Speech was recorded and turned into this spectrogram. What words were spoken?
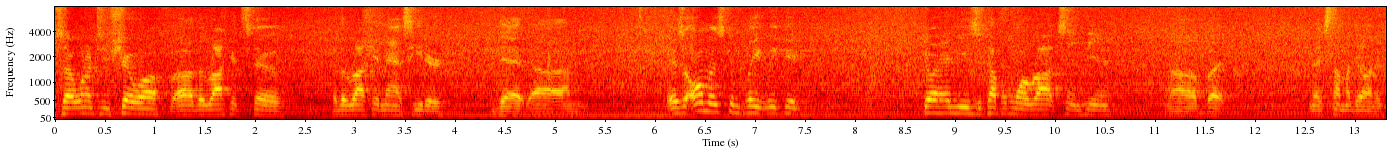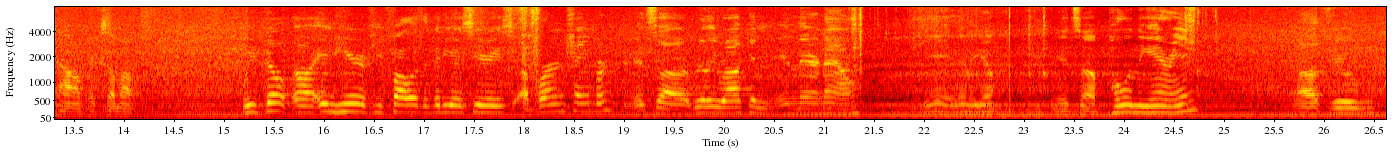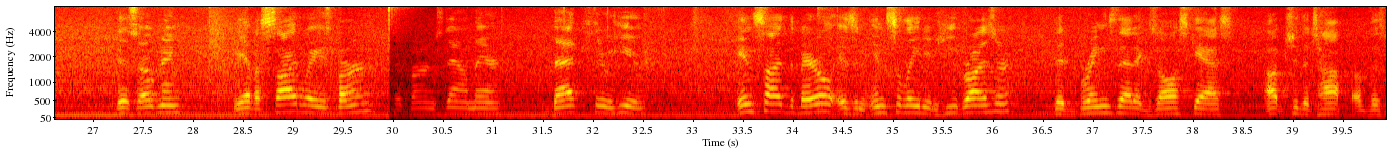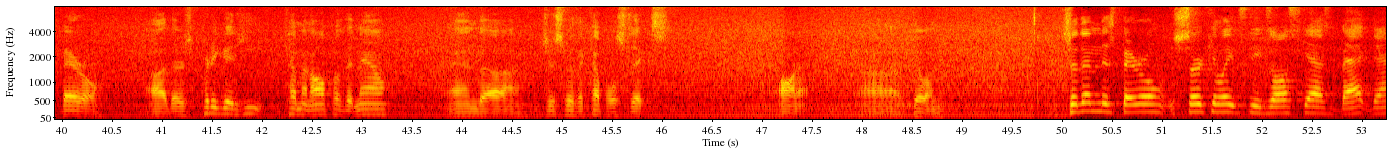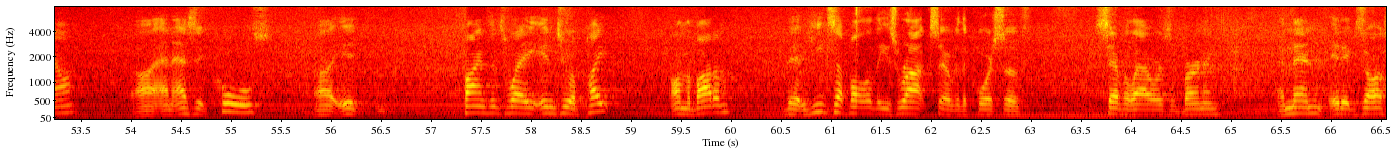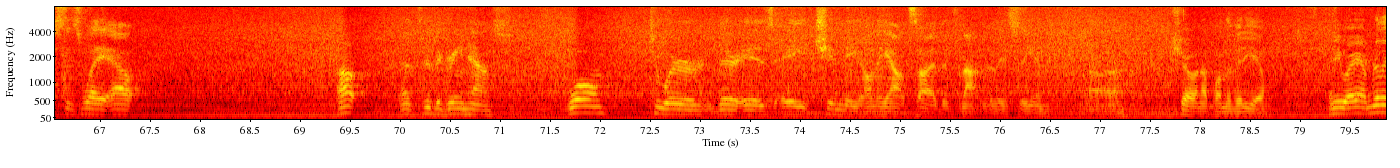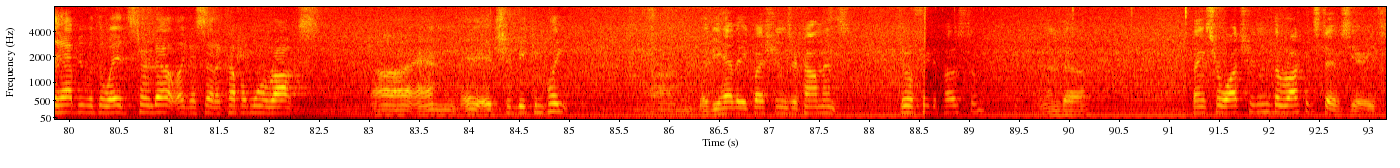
so I wanted to show off uh, the rocket stove, or the rocket mass heater that um, is almost complete. We could go ahead and use a couple more rocks in here, uh, but next time I go into town, I'll pick some up. We've built uh, in here, if you follow the video series, a burn chamber. It's uh, really rocking in there now. Yeah, there we go. It's uh, pulling the air in uh, through this opening. We have a sideways burn that burns down there, back through here. Inside the barrel is an insulated heat riser that brings that exhaust gas up to the top of this barrel. Uh, there's pretty good heat coming off of it now and uh, just with a couple sticks on it uh, going. So then this barrel circulates the exhaust gas back down uh, and as it cools uh, it finds its way into a pipe on the bottom that heats up all of these rocks over the course of several hours of burning and then it exhausts its way out up and through the greenhouse wall to where there is a chimney on the outside that's not really seeing uh, showing up on the video. Anyway, I'm really happy with the way it's turned out. Like I said, a couple more rocks uh, and it, it, should be complete. If you have any questions or comments, feel free to post them. And uh, thanks for watching the Rocket Stove series.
